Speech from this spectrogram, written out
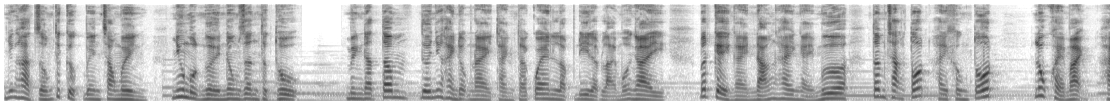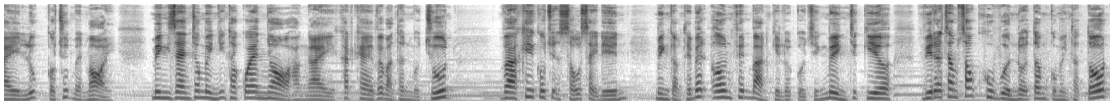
những hạt giống tích cực bên trong mình như một người nông dân thực thụ. Mình đặt tâm đưa những hành động này thành thói quen lặp đi lặp lại mỗi ngày, bất kể ngày nắng hay ngày mưa, tâm trạng tốt hay không tốt, lúc khỏe mạnh hay lúc có chút mệt mỏi. Mình rèn cho mình những thói quen nhỏ hàng ngày khắt khe với bản thân một chút. Và khi câu chuyện xấu xảy đến, mình cảm thấy biết ơn phiên bản kỷ luật của chính mình trước kia vì đã chăm sóc khu vườn nội tâm của mình thật tốt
